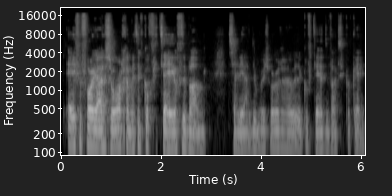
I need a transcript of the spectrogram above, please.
even voor jou zorgen met een kopje thee op de bank? Toen zei hij, ja, doe maar zorgen met een kopje thee op de bank. Toen ik, oké.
